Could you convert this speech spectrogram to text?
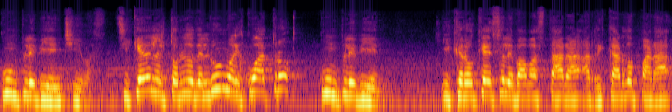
cumple bien Chivas. Si queda en el torneo del 1 al 4, cumple bien. Y creo que eso le va a bastar a, a Ricardo para,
